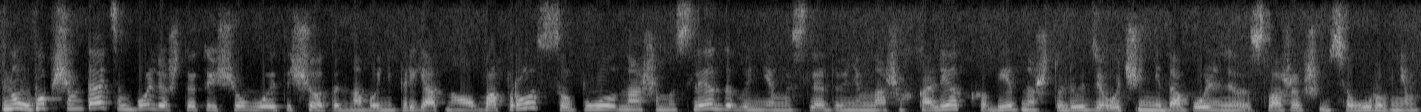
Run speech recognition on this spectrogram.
Ну, в общем, да, тем более, что это еще вводит еще от одного неприятного вопроса. По нашим исследованиям, исследованиям наших коллег, видно, что люди очень недовольны сложившимся уровнем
